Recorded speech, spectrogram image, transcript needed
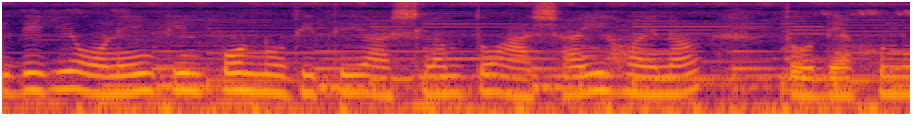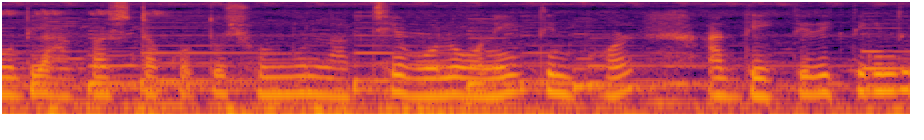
এদিকে অনেক দিন পর নদীতে আসলাম তো আসাই হয় না। তো দেখো নদী আকাশটা কত সুন্দর লাগছে বলো অনেক দিন পর। আর দেখতে দেখতে কিন্তু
